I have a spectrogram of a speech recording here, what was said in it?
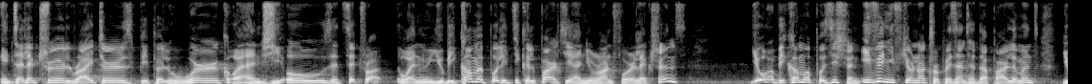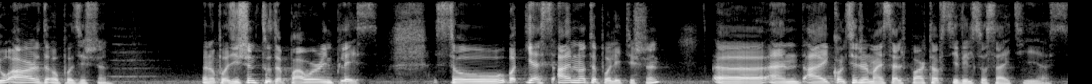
intellectual writers, people who work, or NGOs, etc. When you become a political party and you run for elections, you are become opposition. Even if you're not represented at parliament, you are the opposition, an opposition to the power in place. So, but yes, I'm not a politician. Uh, and I consider myself part of civil society, yes.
